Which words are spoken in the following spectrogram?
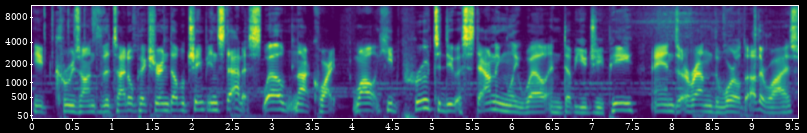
He'd cruise on to the title picture and double champion status. Well, not quite. While he'd proved to do astoundingly well in WGP and around the world otherwise,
